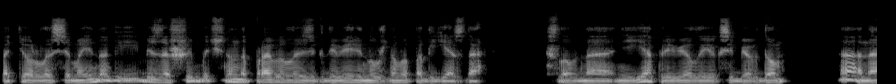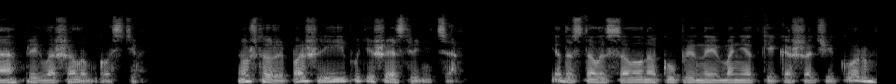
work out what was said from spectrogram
потерлась о мои ноги и безошибочно направилась к двери нужного подъезда, словно не я привел ее к себе в дом, а она приглашала в гости. Ну что же, пошли, путешественница. Я достал из салона купленный в монетке кошачий корм,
